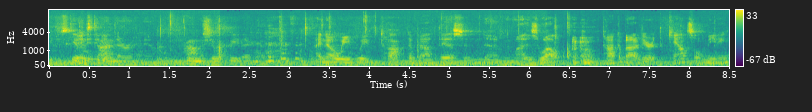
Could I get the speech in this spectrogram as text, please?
Just give You us need to get time. there right now. Promise you we'll be there. I know we, we've talked about this and uh, we might as well talk about it here at the council meeting.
